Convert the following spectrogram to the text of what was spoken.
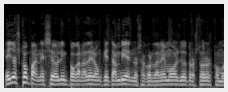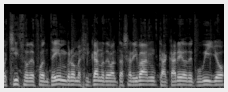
Ellos copan ese Olimpo ganadero, aunque también nos acordaremos de otros toros como Hechizo de Fuente Imbro, Mexicano de Baltasar Iván, Cacareo de Cubillo,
